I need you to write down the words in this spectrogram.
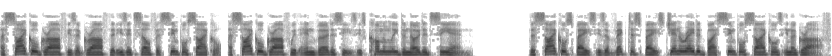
A cycle graph is a graph that is itself a simple cycle. A cycle graph with n vertices is commonly denoted Cn. The cycle space is a vector space generated by simple cycles in a graph.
